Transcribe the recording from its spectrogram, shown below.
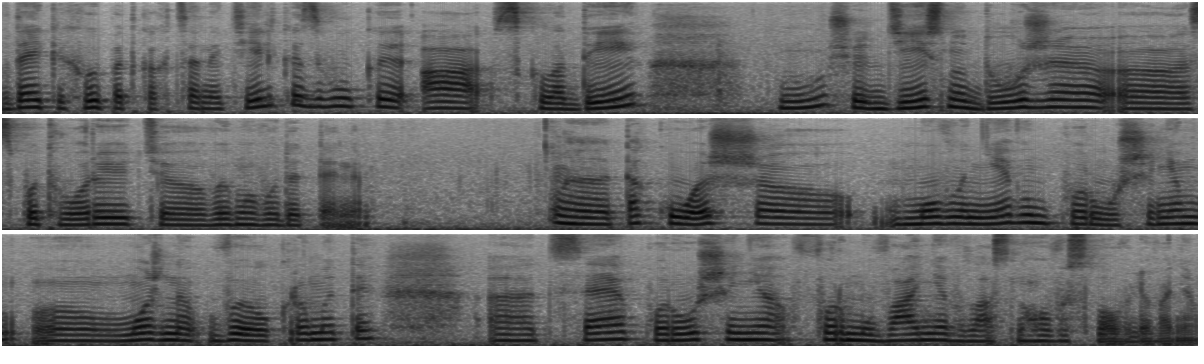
В деяких випадках це не тільки звуки, а склади, ну, що дійсно дуже е, спотворюють е, вимову дитини. Е, Також е, мовленнєвим порушенням е, можна виокремити це порушення формування власного висловлювання.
